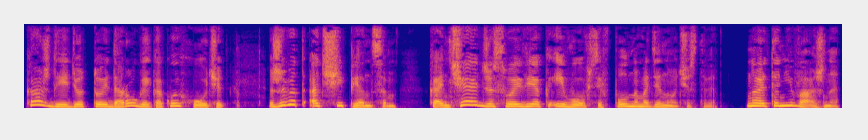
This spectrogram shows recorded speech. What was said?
каждый идет той дорогой, какой хочет, живет отщепенцем, кончает же свой век и вовсе в полном одиночестве. Но это не важно,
